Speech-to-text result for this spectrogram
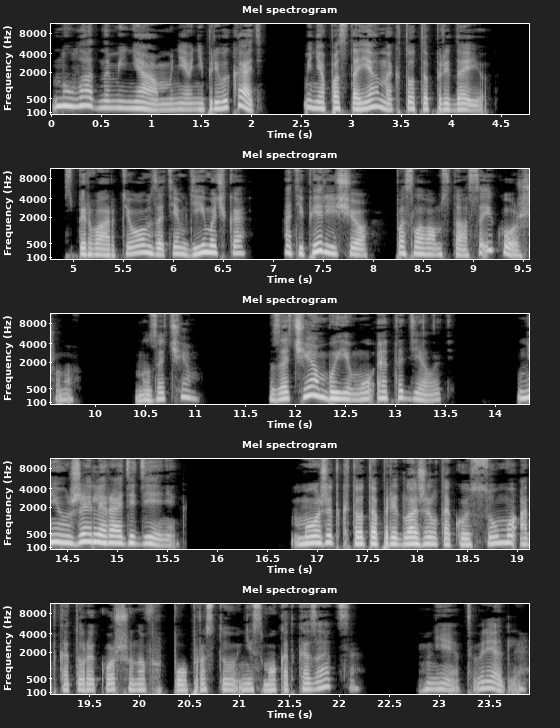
Ну ладно меня, мне не привыкать. Меня постоянно кто-то предает. Сперва Артем, затем Димочка, а теперь еще, по словам Стаса, и Коршунов. Но зачем? Зачем бы ему это делать? Неужели ради денег? Может, кто-то предложил такую сумму, от которой Коршунов попросту не смог отказаться? Нет, вряд ли.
